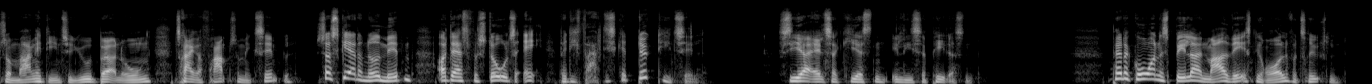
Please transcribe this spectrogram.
som mange af de interviewede børn og unge trækker frem som eksempel, så sker der noget med dem og deres forståelse af, hvad de faktisk er dygtige til, siger altså Kirsten Elisa Petersen. Pædagogerne spiller en meget væsentlig rolle for trivselen.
